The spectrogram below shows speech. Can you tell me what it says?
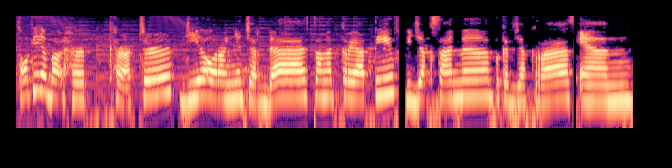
Talking about her character, dia orangnya cerdas, sangat kreatif, bijaksana, pekerja keras, and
